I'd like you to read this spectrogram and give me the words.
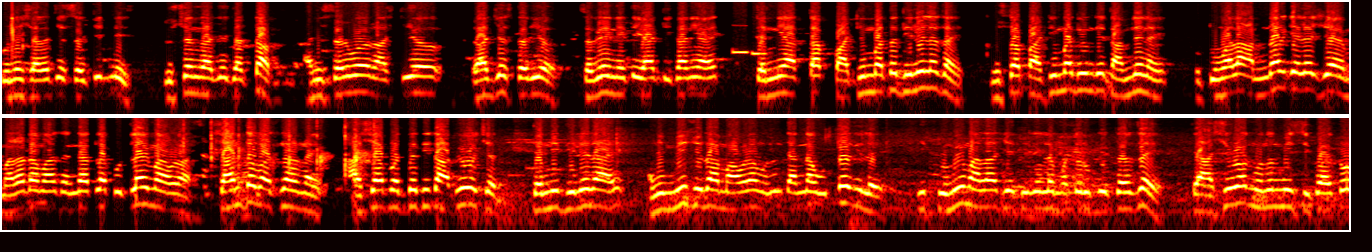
पुणे शहराचे सरचिटणीस दुष्यंत राजे जगताप आणि सर्व राष्ट्रीय राज्यस्तरीय सगळे नेते या ठिकाणी आहेत. त्यांनी आता पाठिंबा तर दिलेलाच आहे. नुसता पाठिंबा देऊन ते थांबले नाही. तुम्हाला आमदार केल्याशिवाय मराठा महासंघातला कुठलाही मावळा शांत बसणार नाही. अशा पद्धतीचं अभिवचन त्यांनी दिलेलं आहे. आणि मी सुद्धा मावळा म्हणून त्यांना उत्तर दिलंय. की तुम्ही मला जे दिलेलं मतरुपी कर्ज आहे ते आशीर्वाद म्हणून मी स्वीकारतो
